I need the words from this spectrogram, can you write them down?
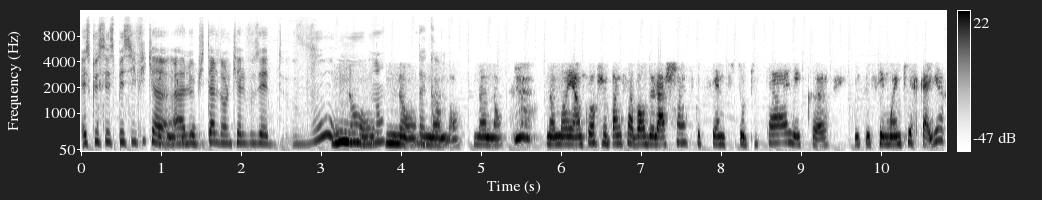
Est-ce que c'est spécifique à, l'hôpital dans lequel vous êtes, vous Non, non, non, non, non, non, non, non, non. Et encore, je pense avoir de la chance que c'est un petit hôpital et que, et que c'est moins pire qu'ailleurs.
